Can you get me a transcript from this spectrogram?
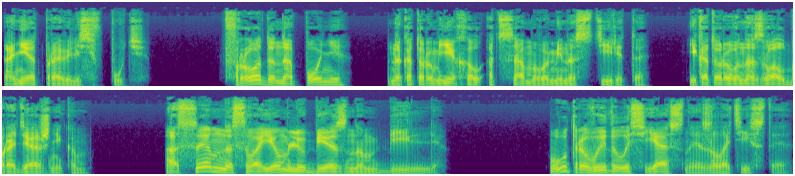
они отправились в путь. Фродо на пони, на котором ехал от самого Минастирита, и которого назвал бродяжником, а Сэм на своем любезном Билле. Утро выдалось ясное, золотистое.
